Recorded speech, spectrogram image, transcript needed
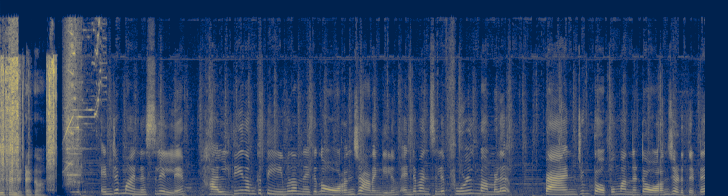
പോയി കണ്ടിട്ടേക്കോ എന്റെ മനസ്സിലില്ലേ ഹൽദി നമുക്ക് തീം തന്നേക്കുന്ന ഓറഞ്ച് ആണെങ്കിലും എന്റെ മനസ്സിൽ ഫുൾ നമ്മൾ പാന്റും ടോപ്പും വന്നിട്ട് ഓറഞ്ച് എടുത്തിട്ട്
